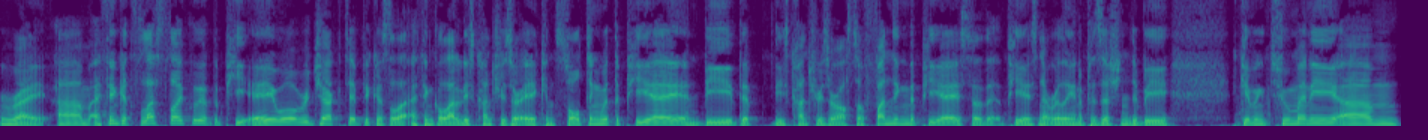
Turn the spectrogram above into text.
Right. Um, I think it's less likely that the PA will reject it because I think a lot of these countries are A, consulting with the PA, and B, that these countries are also funding the PA, so the PA is not really in a position to be giving too many um,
